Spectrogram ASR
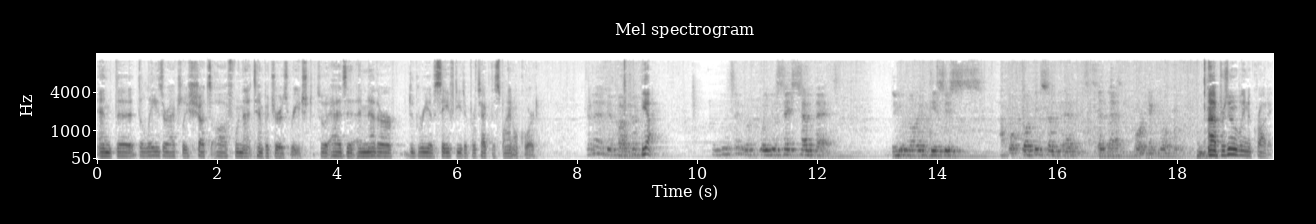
and the, the laser actually shuts off when that temperature is reached. So it adds a, another degree of safety to protect the spinal cord. Can I ask you a question? Yeah. When you say, when you say cell death, do you know if this is apoptotic cell death, or necrotic? Uh, presumably necrotic.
